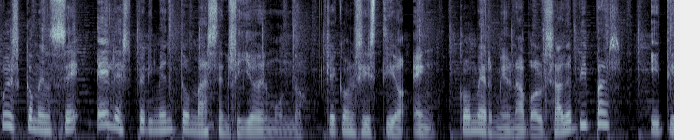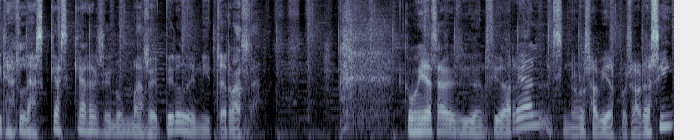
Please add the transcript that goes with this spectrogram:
pues comencé el experimento más sencillo del mundo, que consistió en comerme una bolsa de pipas y tirar las cáscaras en un macetero de mi terraza. Como ya sabes, vivo en Ciudad Real, si no lo sabías, pues ahora sí.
